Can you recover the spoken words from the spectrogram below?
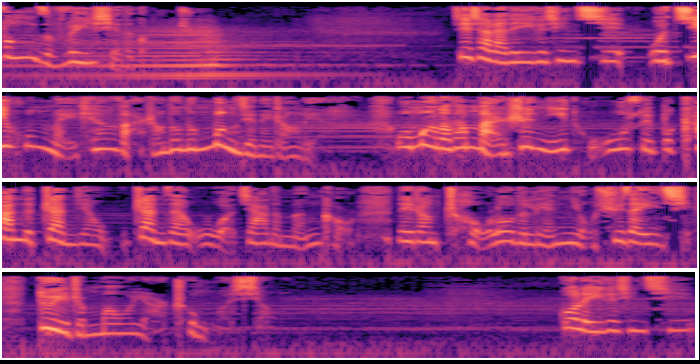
疯子威胁的恐惧。接下来的一个星期，我几乎每天晚上都能梦见那张脸。我梦到他满身泥土、污秽不堪的站见站在我家的门口，那张丑陋的脸扭曲在一起，对着猫眼冲我笑。过了一个星期，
